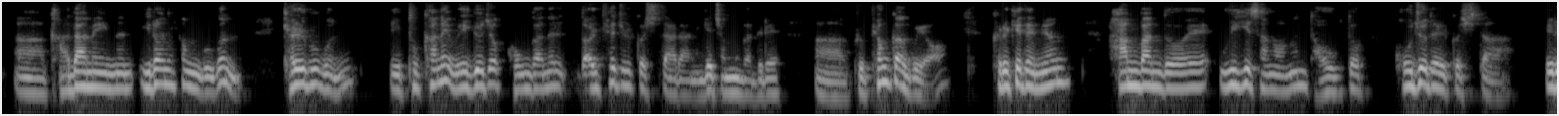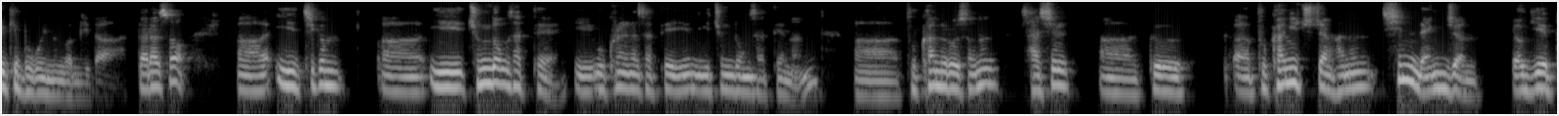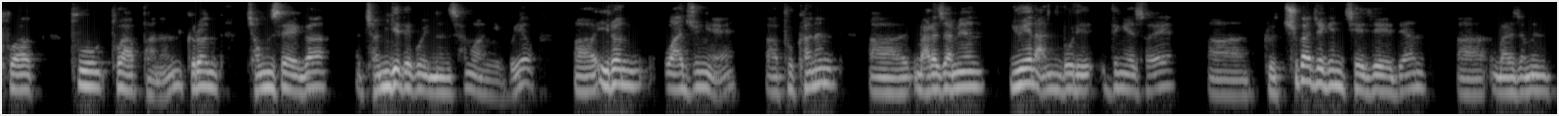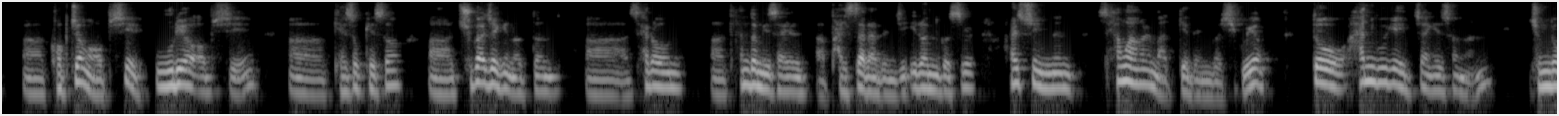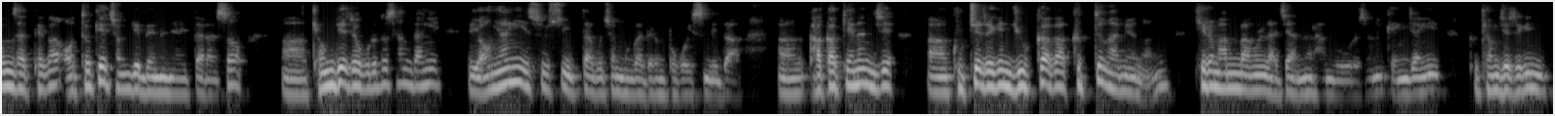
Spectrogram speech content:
가담해 있는 이런 형국은 결국은 이 북한의 외교적 공간을 넓혀줄 것이다라는 게 전문가들의 그 평가고요. 그렇게 되면 한반도의 위기 상황은 더욱더 고조될 것이다. 이렇게 보고 있는 겁니다. 따라서 이 지금 이 중동 사태, 이 우크라이나 사태인 이 중동 사태는 북한으로서는 사실 그 북한이 주장하는 신냉전 여기에 부합 부, 부합하는 그런 정세가 전개되고 있는 상황이고요. 이런 와중에 북한은 말하자면 유엔 안보리 등에서의 그 추가적인 제재에 대한 말하자면 걱정 없이 우려 없이 계속해서 추가적인 어떤 새로운 탄도 미사일 발사라든지 이런 것을 할 수 있는 상황을 맞게 된 것이고요. 또 한국의 입장에서는 중동 사태가 어떻게 전개되느냐에 따라서 경제적으로도 상당히 영향이 있을 수 있다고 전문가들은 보고 있습니다. 가깝게는 이제 국제적인 유가가 급등하면은 기름 한 방울 나지 않는 한국으로서는 굉장히 그 경제적인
